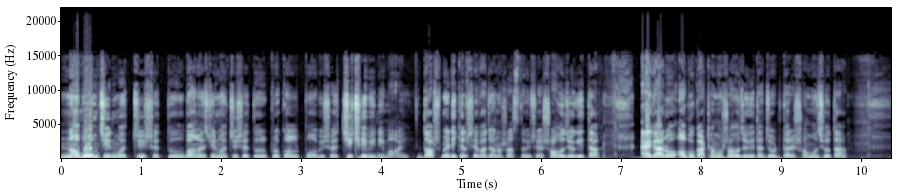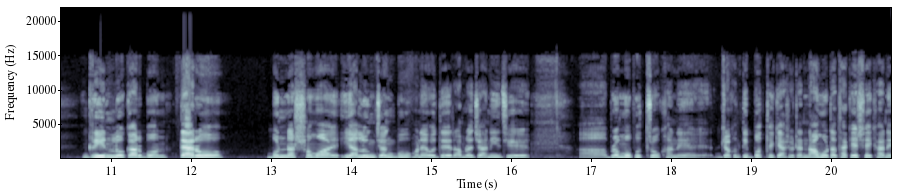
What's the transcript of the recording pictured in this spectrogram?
নবম চীন মৈত্রী সেতু, বাংলাদেশ চীন মৈত্রী সেতুর প্রকল্প বিষয়ে চিঠি বিনিময়, দশ মেডিকেল সেবা জনস্বাস্থ্য বিষয়ে সহযোগিতা, এগারো অবকাঠামো সহযোগিতা জোরদারের সমঝোতা, গ্রিন লো কার্বন তেরো বন্যার সময় ইয়ালুং জাংবু মানে ওদের আমরা জানি যে ব্রহ্মপুত্র ওখানে যখন তিব্বত থেকে আসে, ওটার নাম ওটা থাকে, সেখানে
